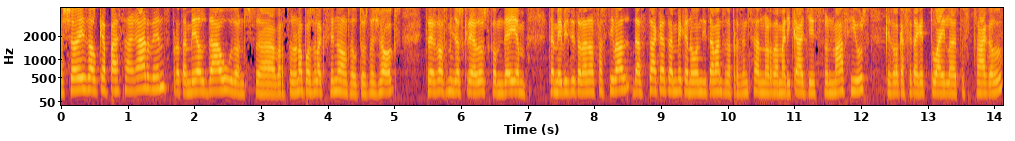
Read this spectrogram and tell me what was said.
això és el que passa a Gardens, però també el DAU, doncs, uh, Barcelona posa l'accent en els autors de jocs, tres dels millors creadors, com dèiem, també visitaran el festival, destaca també, que no ho hem dit abans, la presència del nord-americà Jason Matthews, que és el que ha fet aquest Twilight Struggle,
